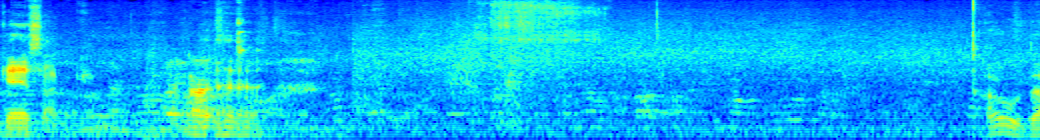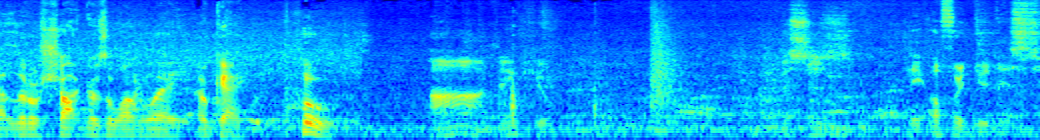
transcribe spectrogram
Kesak. Oh, that little shot goes a long way. Okay. Whew. Ah, thank you. This is they offered you this.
